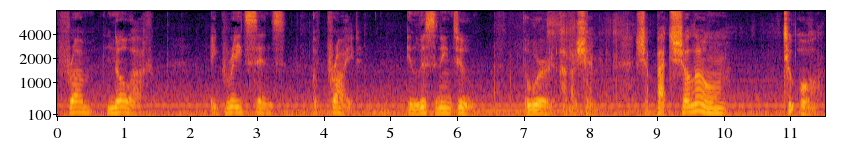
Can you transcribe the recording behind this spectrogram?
from Noah a great sense of pride in listening to the word of Hashem. Shabbat Shalom to all.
